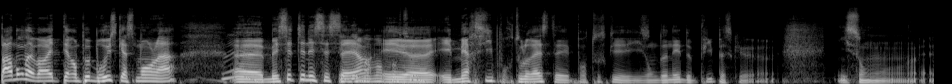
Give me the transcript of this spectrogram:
Pardon d'avoir été un peu brusque à ce moment-là, euh, mais c'était nécessaire. Et, euh, et merci pour tout le reste et pour tout ce qu'ils ont donné depuis parce que euh, ils sont euh,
